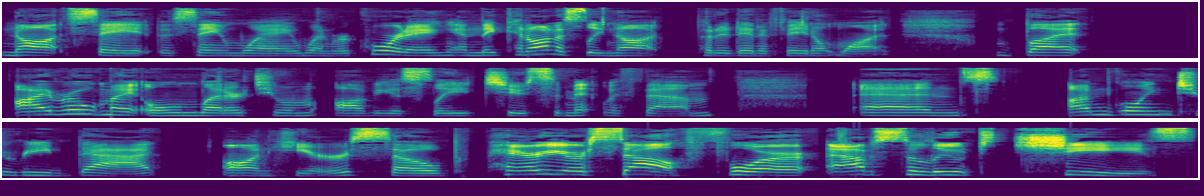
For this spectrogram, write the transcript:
not say it the same way when recording, and they can honestly not put it in if they don't want. But I wrote my own letter to him, obviously, to submit with them. And I'm going to read that on here. So prepare yourself for absolute cheese.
